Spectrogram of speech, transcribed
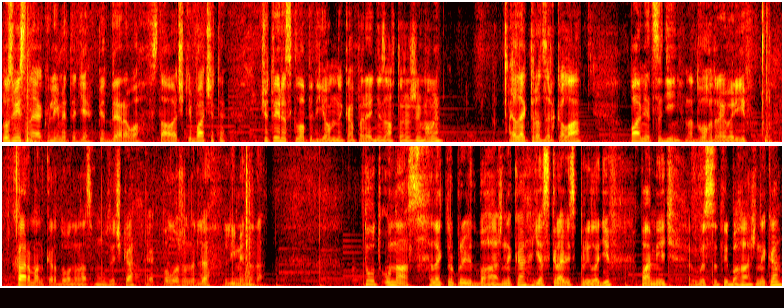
Ну, звісно, як в лімітеді під дерево вставочки, бачите. Чотири склопідйомника передні з авторежимами, електродзеркала, пам'ять сидінь на двох драйверів. Harman Kardon у нас музичка, як положено для лімітеда. Тут у нас електропривід багажника, яскравість приладів, пам'ять висоти багажника,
